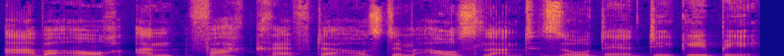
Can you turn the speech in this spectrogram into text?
aber auch an Fachkräfte aus dem Ausland, so der DGB.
